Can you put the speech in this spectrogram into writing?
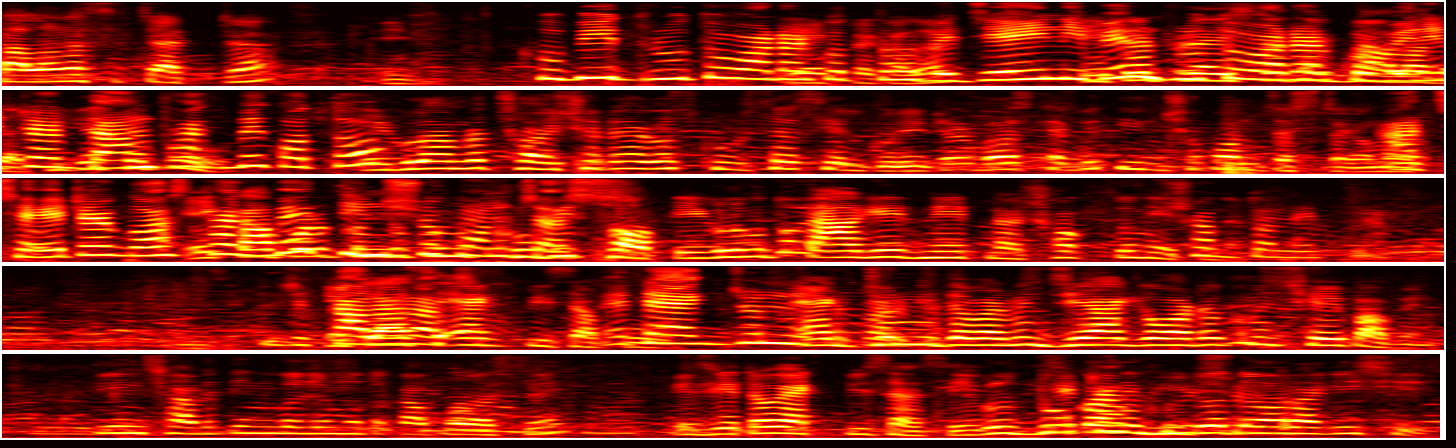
কালার আছে চারটা এই খুবই দ্রুত অর্ডার করতে হবে যেই নিবেন দ্রুত অর্ডার করবেন। এটার দাম থাকবে কত? এগুলো আমরা 600 টাকা গজ খুচরা সেল করি। এটার গজ থাকবে 350 টাকা আচ্ছা এটার গজ থাকবে কাপড় কিন্তু তিনশো খুবই পঞ্চাশ। সফট এগুলো কিন্তু আগের নেট না শক্ত নেট শক্ত নেট না। কালার আছে আছে। এক পিস আপু। এটা একজন একজন নিতে পারবেন যে আগে অর্ডার করবেন সেই পাবেন। তিন সাড়ে তিন গজের মতো কাপড় আছে। এই যে এটাও এক পিস আছে। এগুলো দোকানে খুবই ভিডিও দেওয়ার আগেই শেষ।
